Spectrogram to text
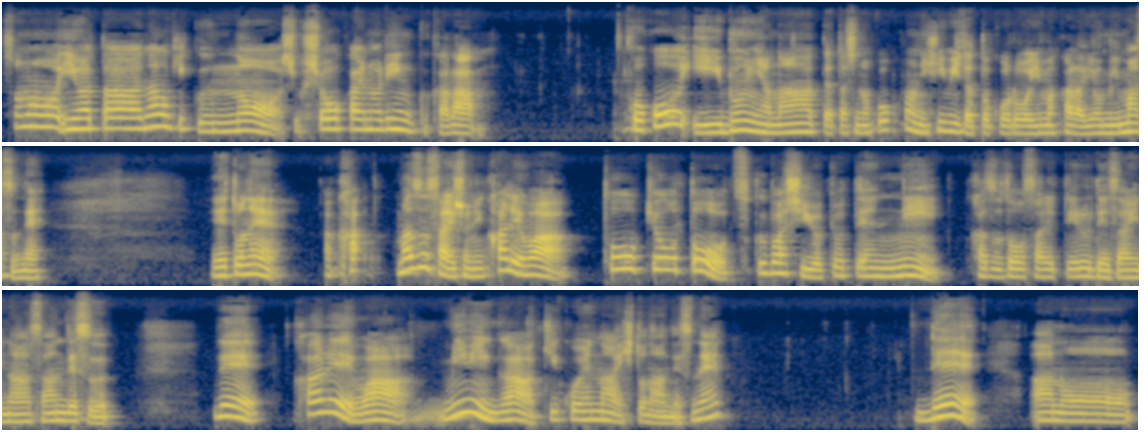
その岩田直樹くんの紹介のリンクから、ここいい分野なーって私の心に響いたところを今から読みますね。えっ、ー、とねか、まず最初に彼は東京とつくば市を拠点に活動されているデザイナーさんです。で、彼は耳が聞こえない人なんですね。で、あの、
